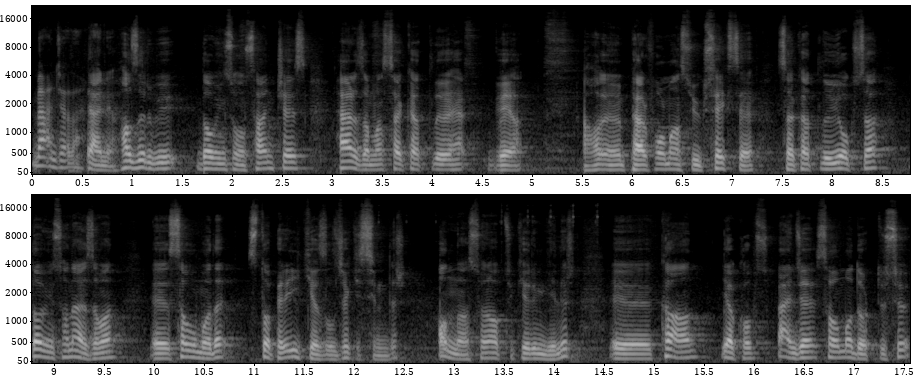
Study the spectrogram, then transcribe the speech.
Bence de. Yani hazır bir Davinson Sanchez her zaman sakatlığı veya e, performansı yüksekse, sakatlığı yoksa Davinson her zaman e, savunmada stopere ilk yazılacak isimdir. Ondan sonra Abdülkerim gelir. E, Kaan, Jakobs bence savunma dörtlüsü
